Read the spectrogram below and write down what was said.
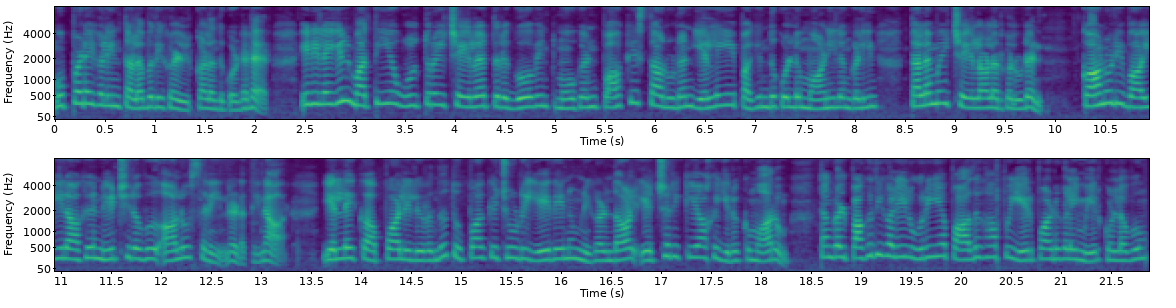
முப்படைகளின் தளபதிகள் கலந்து கொண்டனர். இந்நிலையில் மத்திய உள்துறை செயலர் திரு. கோவிந்த் மோகன் பாகிஸ்தானுடன் எல்லையை பகிர்ந்து கொள்ளும் மாநிலங்களின் தலைமைச் செயலாளர்களுடன் காணொலி வாயிலாக நேற்றிரவு ஆலோசனை நடத்தினார். எல்லைக்கு அப்பாலிலிருந்து துப்பாக்கிச்சூடு ஏதேனும் நிகழ்ந்தால் எச்சரிக்கையாக இருக்குமாறும் தங்கள் பகுதிகளில் உரிய பாதுகாப்பு ஏற்பாடுகளை மேற்கொள்ளவும்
